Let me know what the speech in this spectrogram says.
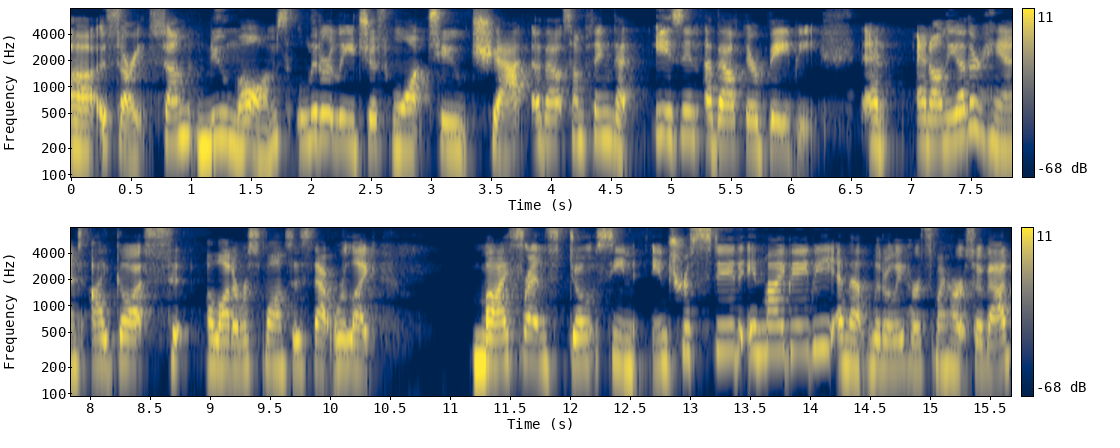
uh, sorry, some new moms literally just want to chat about something that isn't about their baby. And and on the other hand, I got a lot of responses that were like, my friends don't seem interested in my baby, and that literally hurts my heart so bad.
